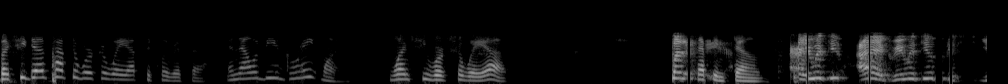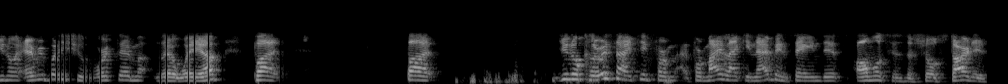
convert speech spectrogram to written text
But she does have to work her way up to Claressa, and that would be a great one once she works her way up. But Stepping stones. I agree with you. I agree with you because you know everybody should work them their way up. But but you know Claressa, I think for for my liking, I've been saying this almost since the show started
